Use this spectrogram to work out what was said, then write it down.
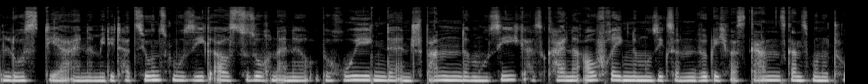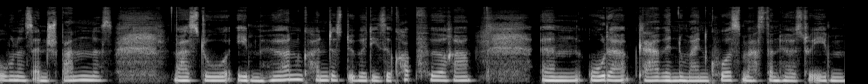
Lust, dir eine Meditationsmusik auszusuchen, eine beruhigende, entspannende Musik, also keine aufregende Musik, sondern wirklich was ganz, ganz monotones, entspannendes, was du eben hören könntest über diese Kopfhörer. Ähm, oder klar, wenn du meinen Kurs machst, dann hörst du eben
